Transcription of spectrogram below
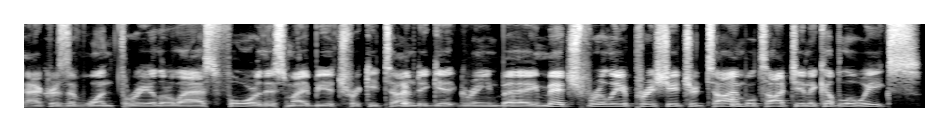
Packers have won three of their last four. This might be a tricky time to get Green Bay. Mitch, really appreciate your time. We'll talk to you in a couple of weeks.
